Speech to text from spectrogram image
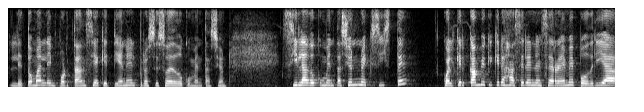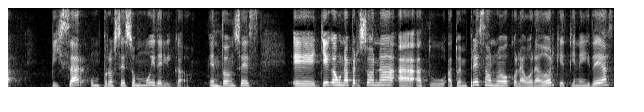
le toman la importancia que tiene el proceso de documentación. Si la documentación no existe, cualquier cambio que quieras hacer en el CRM podría pisar un proceso muy delicado. Mm. Entonces, eh, llega una persona a, tu, a tu empresa, un nuevo colaborador que tiene ideas,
